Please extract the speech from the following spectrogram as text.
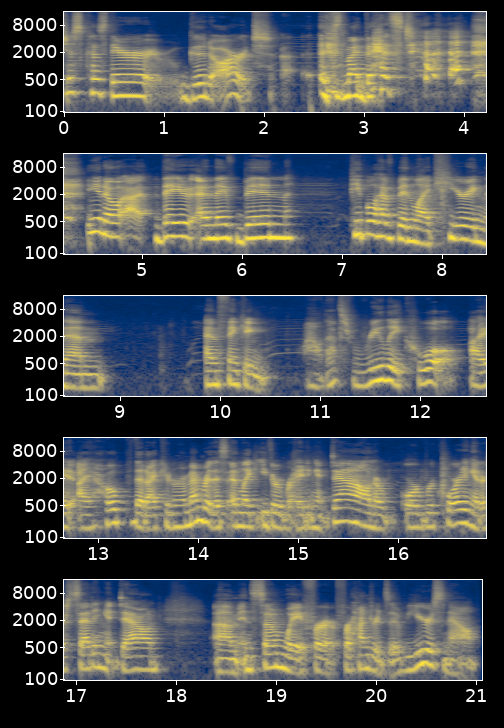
Just because they're good art is my best. you know, I- they and they've been people have been like hearing them and thinking, wow, that's really cool. I, I hope that I can remember this and like either writing it down or, or recording it or setting it down um, in some way for, for hundreds of years now.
